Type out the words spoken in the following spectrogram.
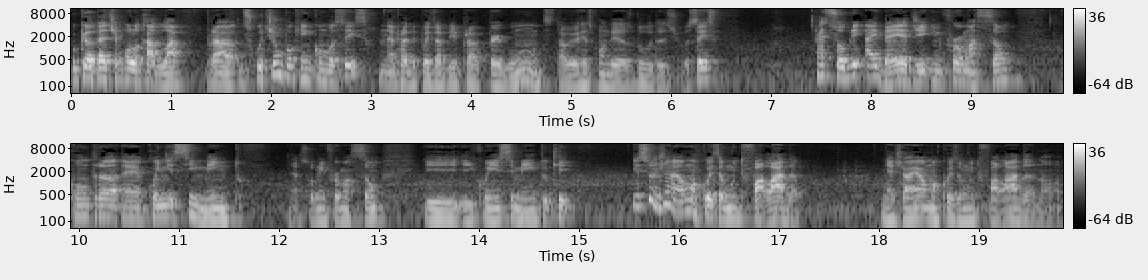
O que eu até tinha colocado lá para discutir um pouquinho com vocês, né, para depois abrir para perguntas, tal, eu responder as dúvidas de vocês, é sobre a ideia de informação contra é, conhecimento, né, sobre informação e, e, conhecimento que isso já é uma coisa muito falada, né, já é uma coisa muito falada no,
